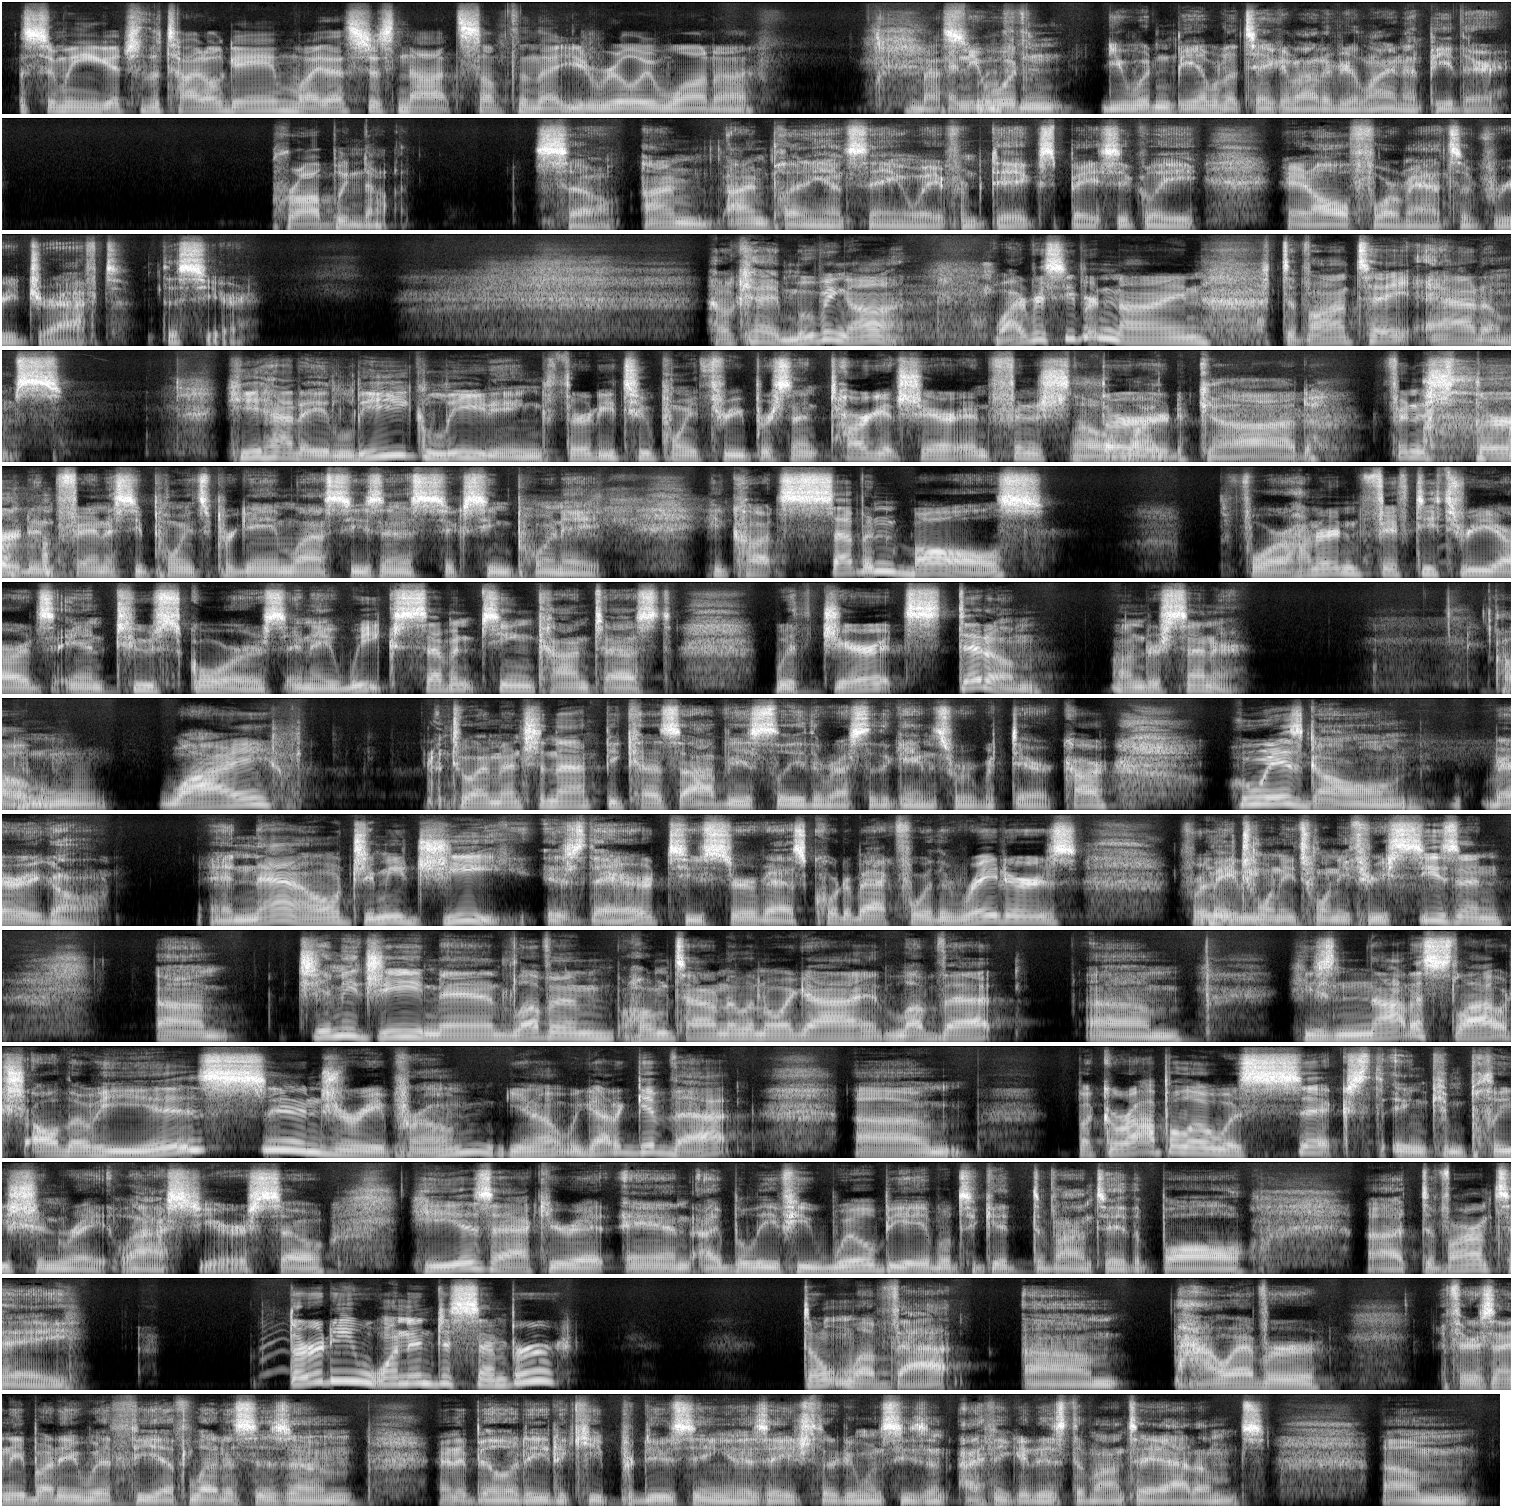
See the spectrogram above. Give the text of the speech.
Assuming you get to the title game, like that's just not something that you really want to mess And you with. wouldn't you wouldn't be able to take him out of your lineup either. Probably not. So I'm I'm planning on staying away from Diggs basically in all formats of redraft this year. Okay, moving on. Wide receiver nine, Davante Adams. He had a league leading 32.3% target share and finished Oh my third. god. Finished third in fantasy points per game last season at 16.8. He caught seven balls for 153 yards and two scores in a week 17 contest with Jarrett Stidham under center. Oh, Why do I mention that? Because obviously the rest of the games were with Derek Carr, who is gone, very gone. And now Jimmy G is there to serve as quarterback for the Raiders for Maybe. the 2023 season. Um, Jimmy G, man, love him. Hometown Illinois guy, love that. Um, he's not a slouch, although he is injury prone. You know, we got to give that. Um, but Garoppolo was sixth in completion rate last year. So he is accurate, and I believe he will be able to get Davante the ball. Uh, Davante, 31 in December. Don't love that. Um, however, if there's anybody with the athleticism and ability to keep producing in his age 31 season, I think it is Davante Adams. Um,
